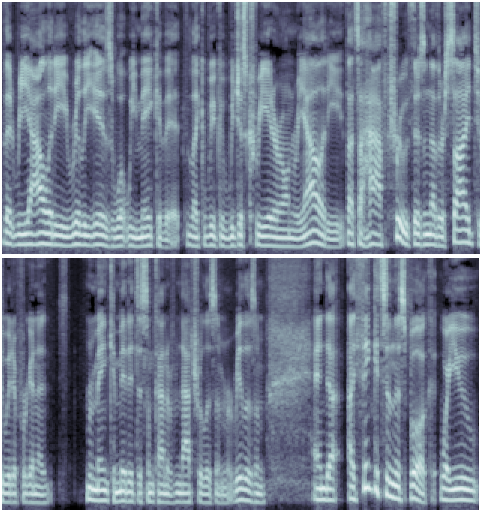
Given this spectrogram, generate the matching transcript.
that reality really is what we make of it. Like we could we just create our own reality. That's a half truth. There's another side to it if we're going to remain committed to some kind of naturalism or realism. And uh, I think it's in this book where you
